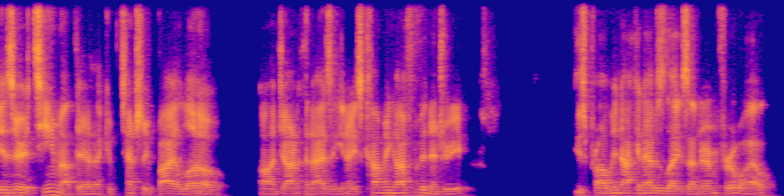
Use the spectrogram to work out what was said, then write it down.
is there a team out there that could potentially buy low on Jonathan Isaac? You know, he's coming off of an injury. He's probably not going to have his legs under him for a while.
